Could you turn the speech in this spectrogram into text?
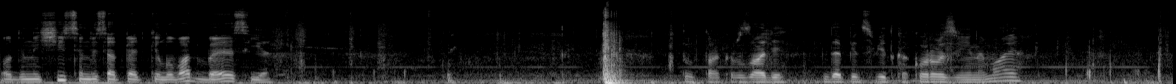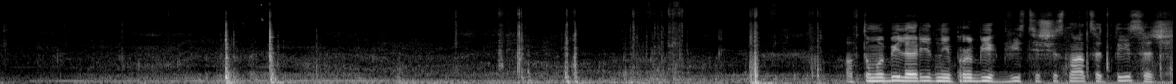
1,6 75 кВт БСЄ. Тут також ззаді, де підсвітка, корозії немає. Автомобіля рідний пробіг 216 тисяч,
